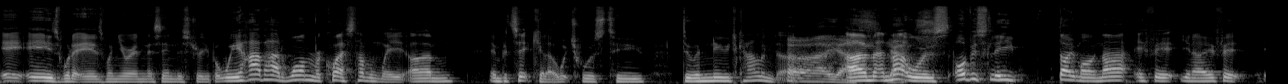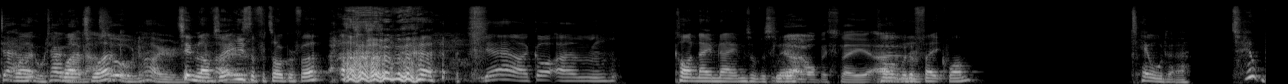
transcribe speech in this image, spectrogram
it is what it is when you're in this industry. But we have had one request, haven't we? Um, in particular, which was to do a nude calendar. Uh, yes, Um, and that was obviously don't mind that if it you know if it Don't, work- works work. no, Tim loves no. it. He's the photographer. Um, yeah. I got um. can't name names, obviously. No, obviously. Come up with a um, fake one. Tilda. Til-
